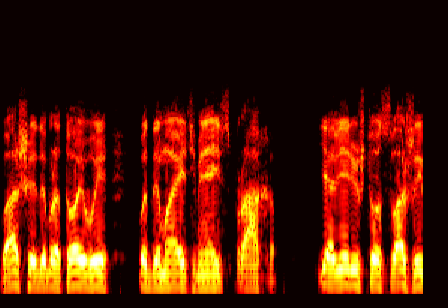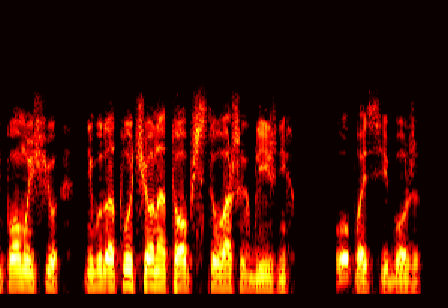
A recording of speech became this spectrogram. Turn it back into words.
Вашей добротой вы поднимаете меня из праха. Я верю, что с вашей помощью не буду отлучен от общества ваших ближних. Упаси Боже!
